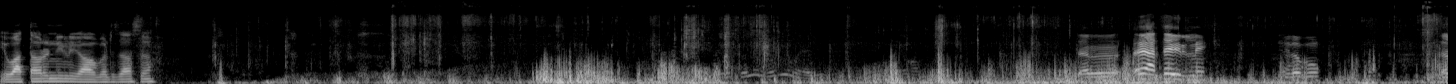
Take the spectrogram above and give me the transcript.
हे वातावरण इकडे गावाकडचं असं. तर ए आता हिरल नाही? तिला भाऊ तर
